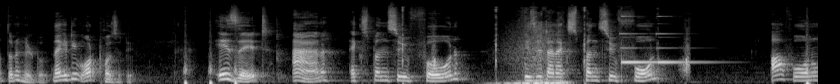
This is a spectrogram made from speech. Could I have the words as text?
ಅಂತಲೂ ಹೇಳ್ಬೋದು negative or positive is it an expensive phone is it an expensive phone ಆ ಫೋನು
